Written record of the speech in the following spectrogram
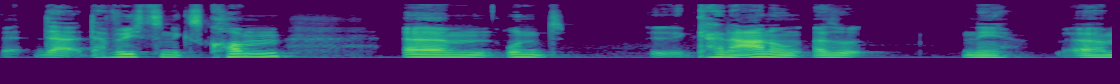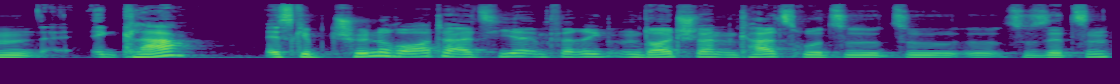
Äh, Da, da würde ich zu nichts kommen. Ähm, und äh, keine Ahnung, also, nee. Ähm, äh, klar, es gibt schönere Orte, als hier im verregneten Deutschland in Karlsruhe zu, zu, äh, zu sitzen.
